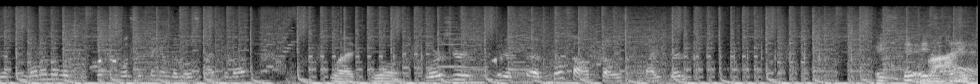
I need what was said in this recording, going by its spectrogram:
know, you wanna know what the, what's the thing I'm the most hyped about? What? Whoa. Where's your your uh, profile post, my friend? It's, it's Right. there.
